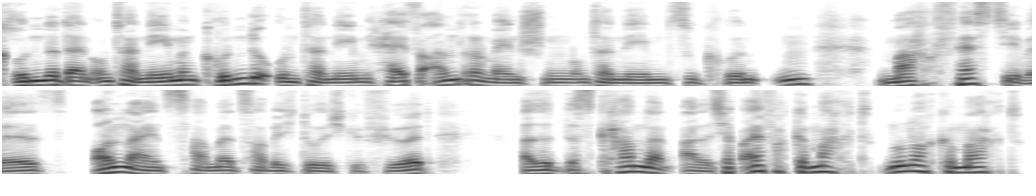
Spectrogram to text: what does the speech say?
gründe dein Unternehmen, gründe Unternehmen, helfe anderen Menschen, Unternehmen zu gründen, mach Festivals, Online-Summits habe ich durchgeführt. Also das kam dann alles. Ich habe einfach gemacht, nur noch gemacht.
